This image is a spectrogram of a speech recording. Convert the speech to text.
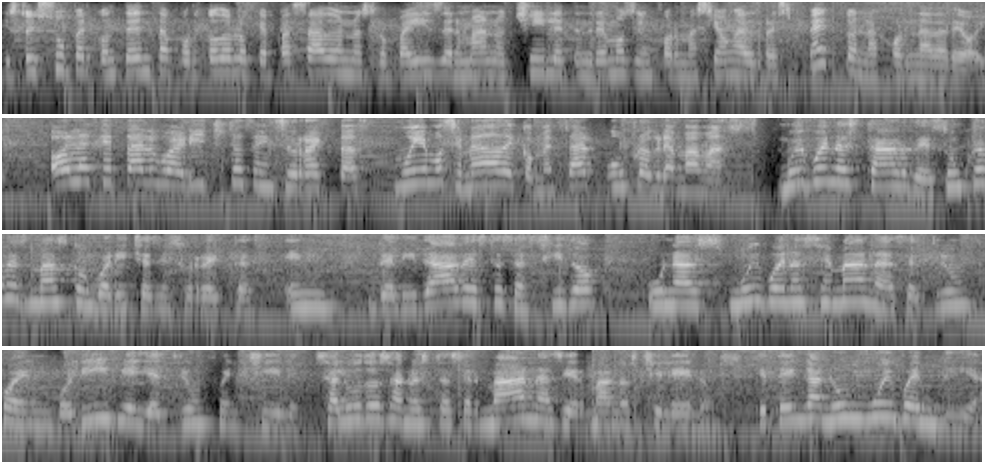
y estoy súper contenta por todo lo que ha pasado en nuestro país de hermano Chile. Tendremos información al respecto en la jornada de hoy. Hola, ¿qué tal, Guarichas e Insurrectas? Muy emocionada de comenzar un programa más. Muy buenas tardes, un jueves más con Guarichas e Insurrectas. En realidad, estas han sido unas muy buenas semanas, el triunfo en Bolivia y el triunfo en Chile. Saludos a nuestras hermanas y hermanos chilenos. Que tengan un muy buen día.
